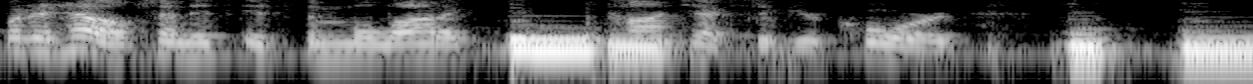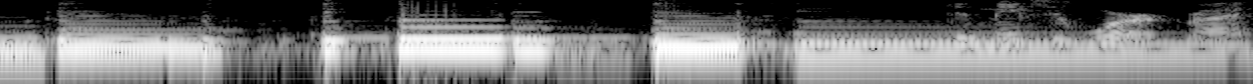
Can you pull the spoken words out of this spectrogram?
but it helps, and it's it's the melodic context of your chord that makes it work, right?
